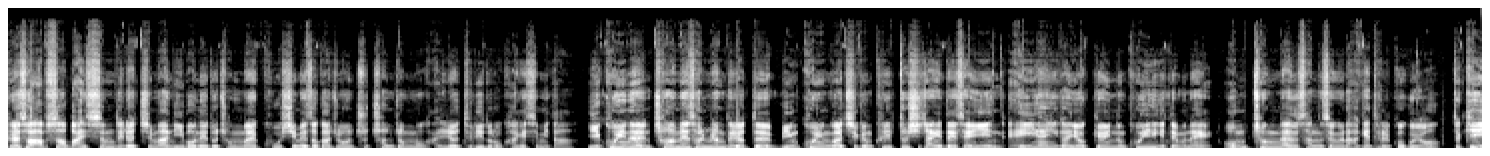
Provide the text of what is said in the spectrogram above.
그래서 앞서 말씀드렸지만 이번에도 정말 고심해서 가져온 추천 종목 알려드리도록 하겠습니다. 이 코인은 처음에 설명드렸듯 민코인과 지금 크립토 시장의 대세인 AI가 엮여 있는 코인이기 때문에 엄청난 상승을 하게 될 거고요. 특히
